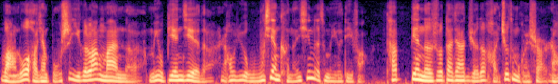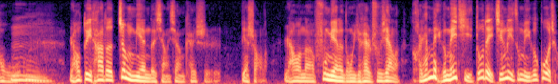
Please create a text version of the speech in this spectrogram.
网络好像不是一个浪漫的、没有边界的，然后有无限可能性的这么一个地方。它变得说大家觉得好像就这么回事儿，然后我嗯然后对他的正面的想象开始变少了，然后呢，负面的东西就开始出现了。好像每个媒体都得经历这么一个过程，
